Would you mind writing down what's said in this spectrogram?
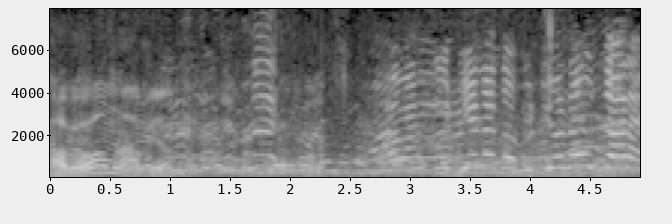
આવે હો હમણાં આપ્યો હો. વિડિયો ના ઉતારે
